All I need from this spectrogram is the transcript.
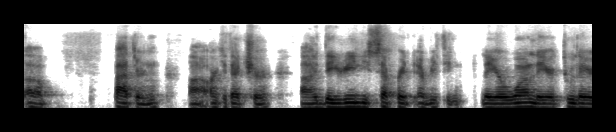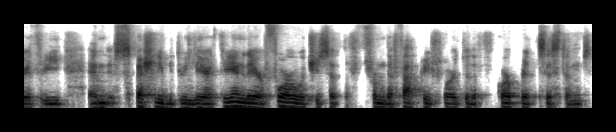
uh, pattern architecture, they really separate everything layer one, layer two, layer three, and especially between layer three and layer four, which is the, from the factory floor to the corporate systems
